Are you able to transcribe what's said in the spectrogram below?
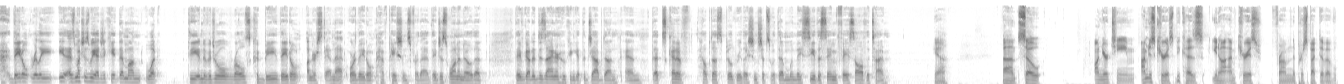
uh, they don't really, as much as we educate them on what the individual roles could be, they don't understand that or they don't have patience for that. They just want to know that they've got a designer who can get the job done. And that's kind of helped us build relationships with them when they see the same face all the time. Yeah. Um, so on your team, I'm just curious because, you know, I'm curious from the perspective of,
